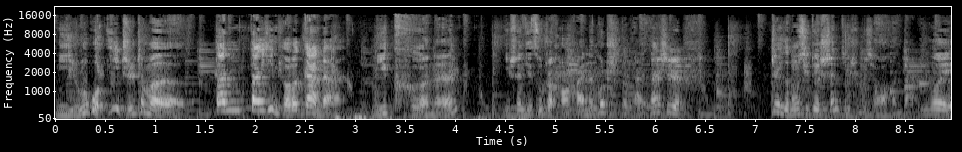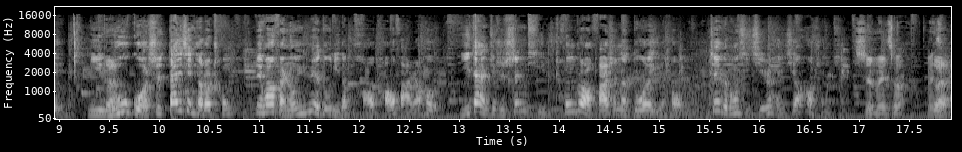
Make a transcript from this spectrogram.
你如果一直这么单单线条的干呢，你可能你身体素质好还能够吃得开，但是。这个东西对身体是不是消耗很大？因为你如果是单线条的冲，对方很容易阅读你的跑跑法，然后一旦就是身体冲撞发生的多了以后，这个东西其实很消耗身体。是没错，没对错，，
